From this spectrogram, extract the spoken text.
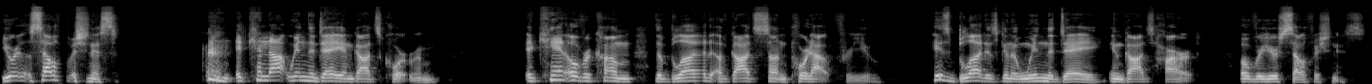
Your selfishness, it cannot win the day in God's courtroom. It can't overcome the blood of God's Son poured out for you. His blood is going to win the day in God's heart over your selfishness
